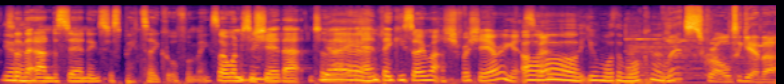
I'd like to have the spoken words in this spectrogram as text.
Yeah. So that understanding's just been so cool for me. So I wanted to share that today. Yeah. And thank you so much for sharing it. Svet. Oh, you're more than welcome. Let's scroll together.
